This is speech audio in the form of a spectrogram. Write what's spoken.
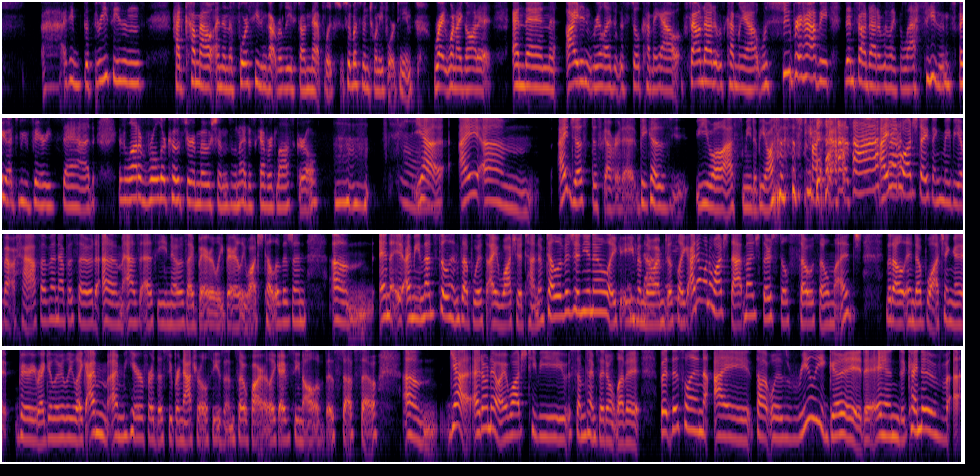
I think the three seasons had come out and then the fourth season got released on Netflix. So it must have been 2014, right when I got it. And then I didn't realize it was still coming out. Found out it was coming out, was super happy, then found out it was like the last season. So I got to be very sad. There's a lot of roller coaster emotions when I discovered Lost Girl. yeah, I um I just discovered it because you all asked me to be on this podcast. I had watched, I think, maybe about half of an episode. Um, as SE knows, I barely, barely watch television. Um, and I mean, that still ends up with I watch a ton of television, you know, like even exactly. though I'm just like, I don't want to watch that much, there's still so, so much that I'll end up watching it very regularly. Like I'm, I'm here for the supernatural season so far. Like I've seen all of this stuff. So, um, yeah, I don't know. I watch TV. Sometimes I don't love it, but this one I thought was really good and kind of uh,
